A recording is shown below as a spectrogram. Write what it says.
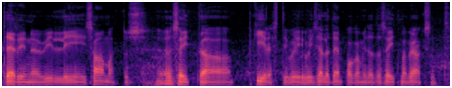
Terry Neuvilli saamatus eh, sõita kiiresti või, või selle tempoga, mida ta sõitma peaks, et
